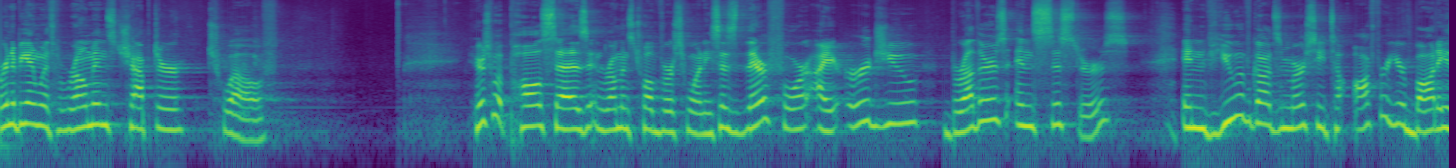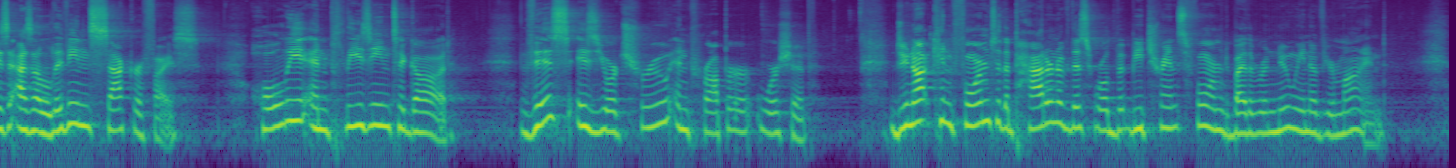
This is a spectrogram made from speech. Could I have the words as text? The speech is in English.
We're going to begin with Romans chapter 12. Here's what Paul says in Romans 12, verse 1. He says, Therefore, I urge you, brothers and sisters, in view of God's mercy, to offer your bodies as a living sacrifice, holy and pleasing to God. This is your true and proper worship. Do not conform to the pattern of this world, but be transformed by the renewing of your mind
